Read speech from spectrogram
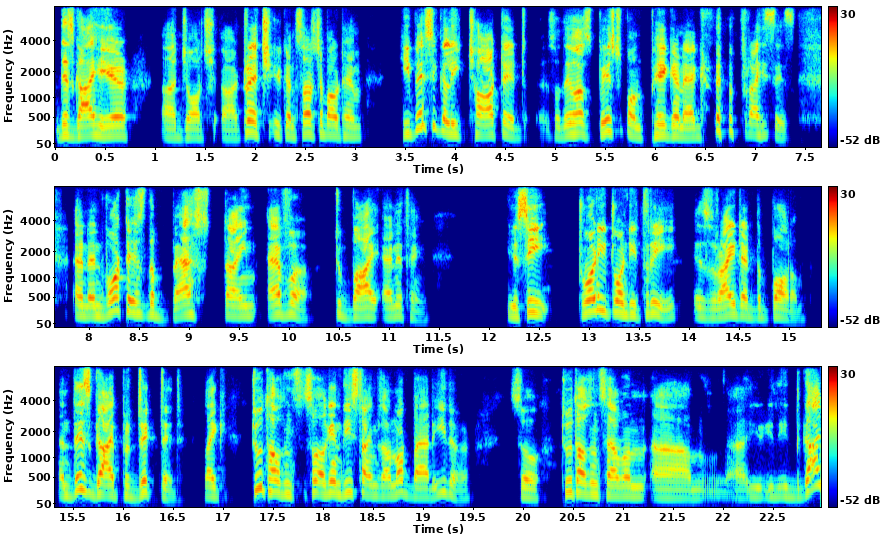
this guy here uh, george tritch you can search about him he basically charted so there was based upon pig and egg prices. And and what is the best time ever to buy anything? You see 2023 is right at the bottom. And this guy predicted like 2000 so again these times are not bad either. So 2007 um, uh, you, the guy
